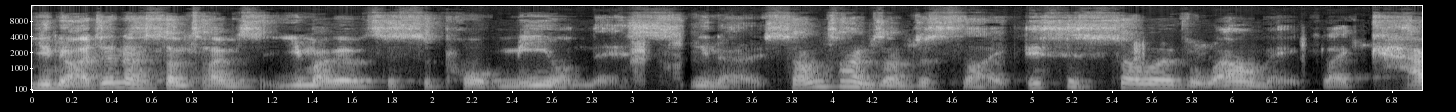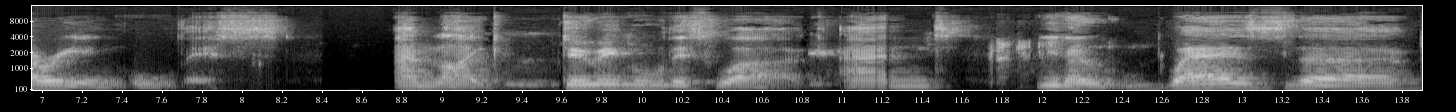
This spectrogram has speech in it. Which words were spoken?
you know, I don't know, sometimes you might be able to support me on this. You know, sometimes I'm just like, this is so overwhelming, like carrying all this and like mm. doing all this work. And, you know, where's the,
